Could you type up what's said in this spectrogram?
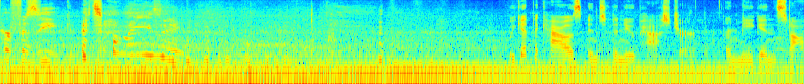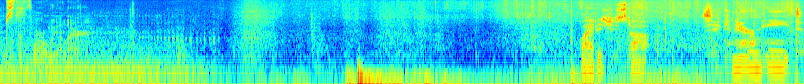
Her physique. It's amazing. We get the cows into the new pasture, and Megan stops the four wheeler. Why did you stop? so you can hear him eat.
